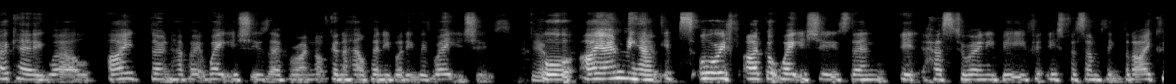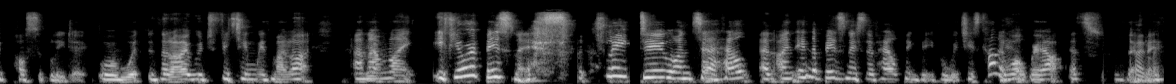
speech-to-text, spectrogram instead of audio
okay well i don't have weight issues therefore i'm not going to help anybody with weight issues yep. or i only have it's or if i've got weight issues then it has to only be if it is for something that i could possibly do or that i would fit in with my life and yeah. I'm like, if you're a business, actually do want to help. And I'm in the business of helping people, which is kind of yeah. what we are. That's totally.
